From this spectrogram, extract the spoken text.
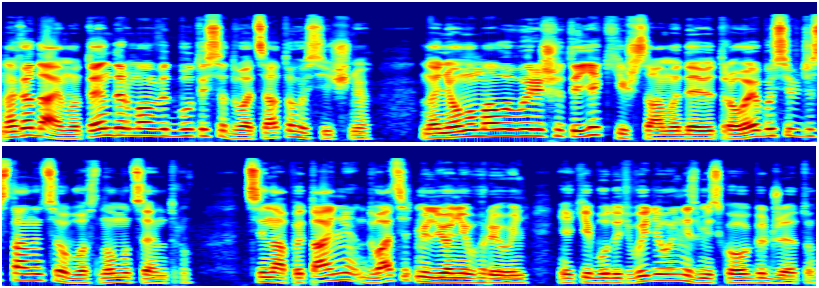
Нагадаємо, тендер мав відбутися 20 січня. На ньому мали вирішити, які ж саме 9 тролейбусів дістануться обласному центру. Ціна питання 20 мільйонів гривень, які будуть виділені з міського бюджету.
